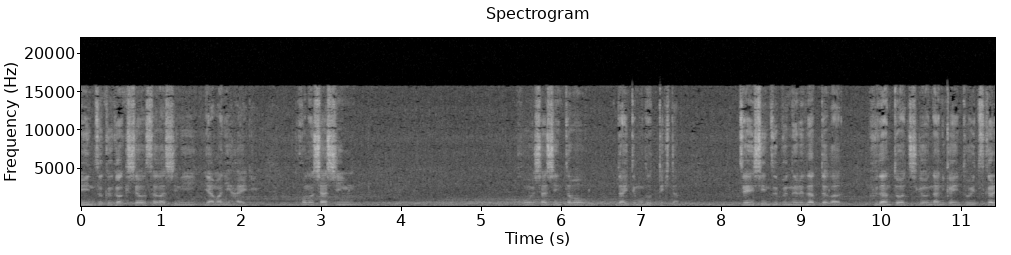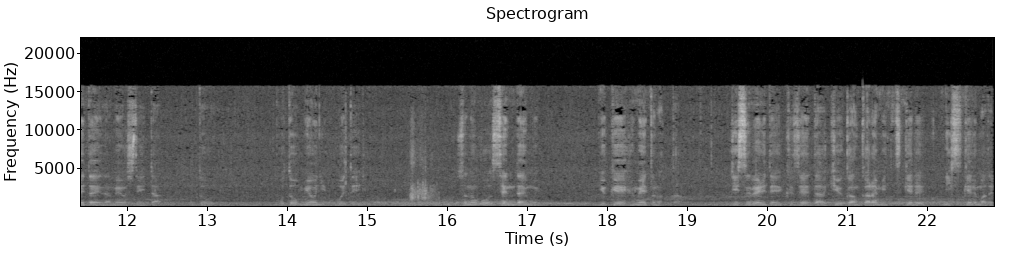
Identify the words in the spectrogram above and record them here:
民族学者を探しに山に入りこの写真この写真束を抱いて戻ってきた。全身ずぶ濡れだったが普段とは違う何かに取りつかれたような目をしていたことをことを妙に覚えている。その後仙台も行方不明となった。地滑りで崩れた休館から見つける見つけるまで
